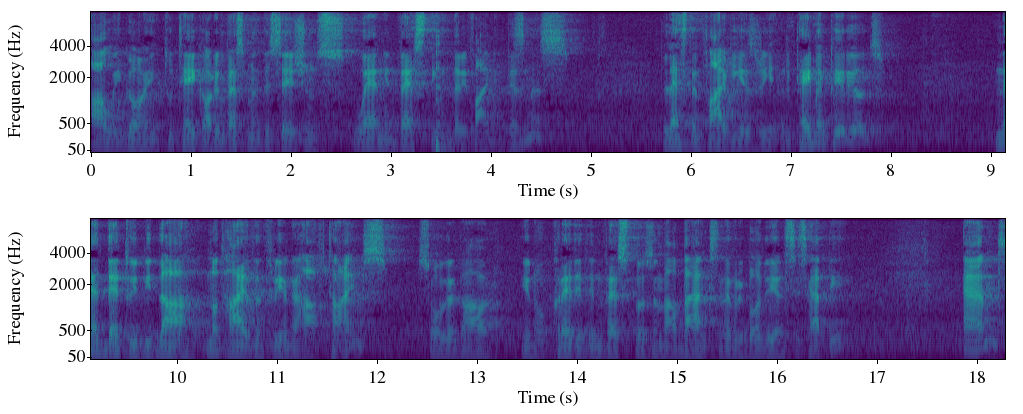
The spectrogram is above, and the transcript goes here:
are we going to take our investment decisions when investing in the refining business. Less than five years re- repayment period, net debt to EBITDA not higher than three and a half times, so that our you know, credit investors and our banks and everybody else is happy. And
